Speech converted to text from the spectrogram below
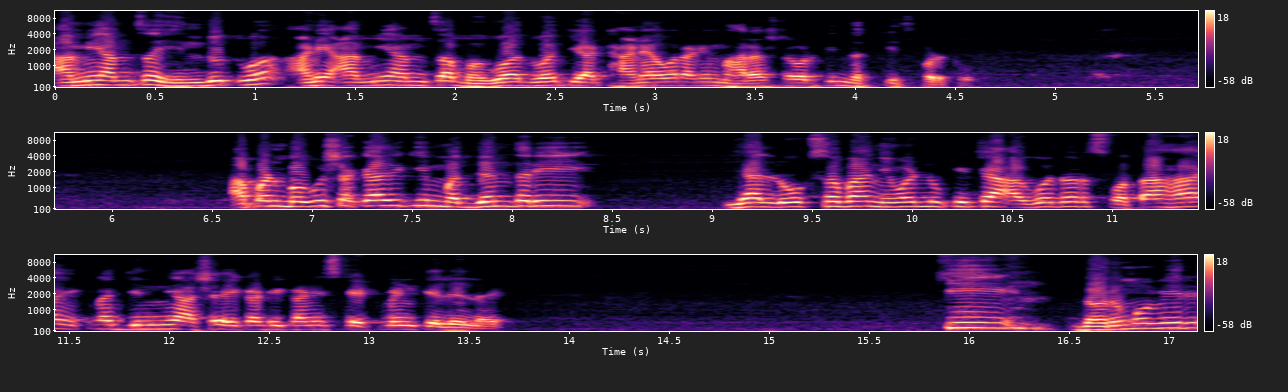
आम्ही आमचं हिंदुत्व आणि आम्ही आमचा भगवा ध्वज या ठाण्यावर आणि महाराष्ट्रावरती नक्कीच पडतो. आपण बघू शकाल की मध्यंतरी या लोकसभा निवडणुकीच्या अगोदर स्वतः एकनाथजींनी अशा एका ठिकाणी स्टेटमेंट केलेलं आहे. की धर्मवीर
